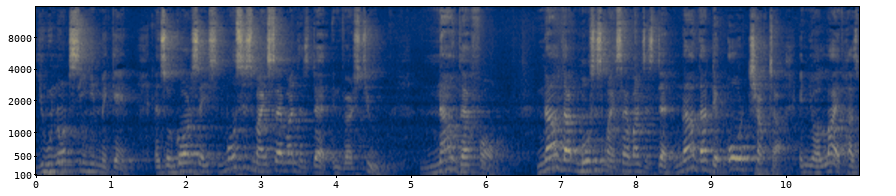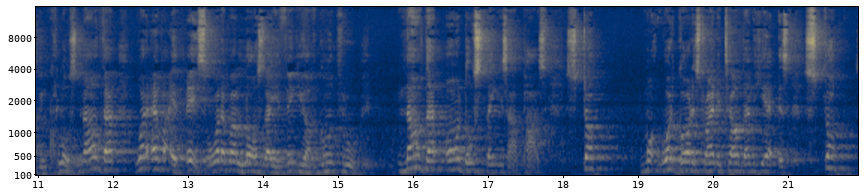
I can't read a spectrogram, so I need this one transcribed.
You will not see him again. And so God says, Moses, my servant, is dead in verse 2. Now, therefore, now that Moses, my servant, is dead, now that the old chapter in your life has been closed, now that whatever it is, whatever loss that you think you have gone through, now that all those things are past, stop. What God is trying to tell them here is stop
